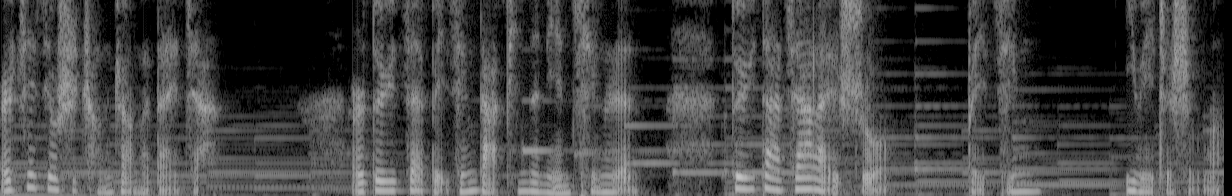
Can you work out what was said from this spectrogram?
而这就是成长的代价。而对于在北京打拼的年轻人，对于大家来说，北京意味着什么？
